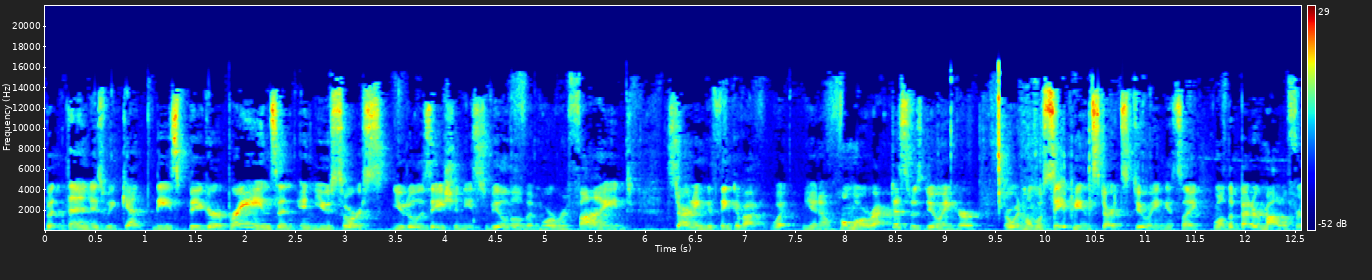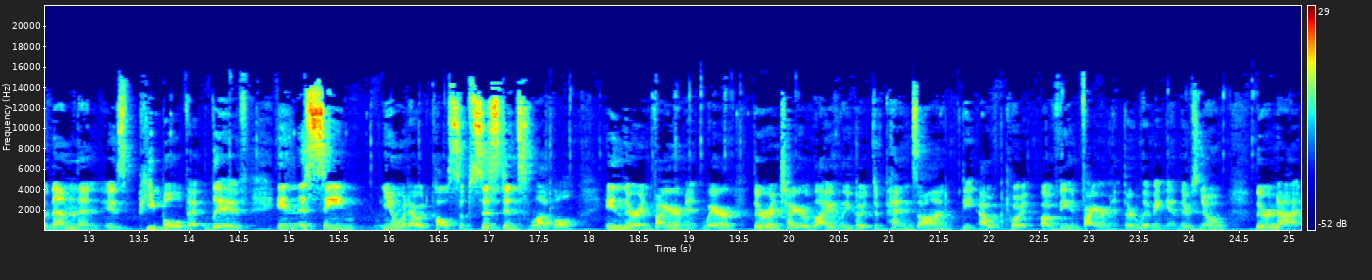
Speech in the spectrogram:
but then as we get these bigger brains and, and use source utilization needs to be a little bit more refined, starting to think about what, you know, Homo erectus was doing or, or what Homo sapiens starts doing, it's like, well, the better model for them then is people that live in this same, you know, what I would call subsistence level in their environment where their entire livelihood depends on the output of the environment they're living in. There's no, they're not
